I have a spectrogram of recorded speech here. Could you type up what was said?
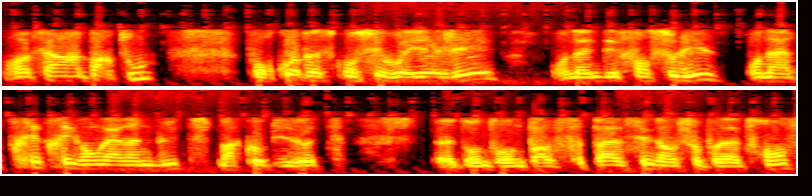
on va faire un partout. Pourquoi? Parce qu'on sait voyager, on a une défense solide, on a un très très grand gardien de but, Marco Bizotte, euh, dont on ne parle pas assez dans le championnat de France,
